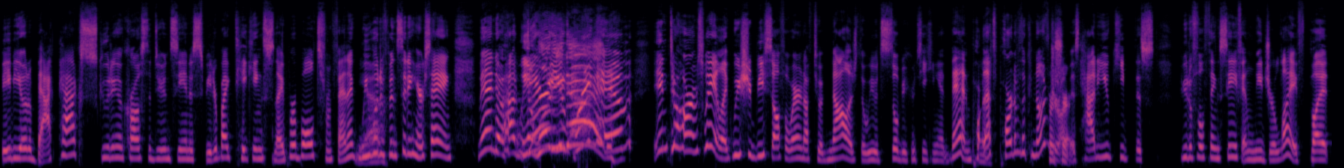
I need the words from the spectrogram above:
Baby Yoda backpack, scooting across the dune sea in his speeder bike, taking sniper bolts from Fennec, we would have been sitting here saying, Mando, how Yeah, dare what you you bring him into harm's way? Like, we should be self aware enough to acknowledge that we would still be critiquing it then. Yeah. That's part of the conundrum sure. is how do you keep this beautiful thing safe and lead your life? But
